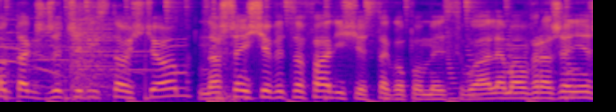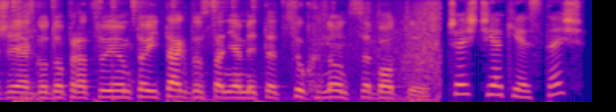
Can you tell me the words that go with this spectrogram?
kontakt z rzeczywistością? Na szczęście wycofali się z tego pomysłu, ale mam wrażenie, że jak go dopracują, to i tak dostaniemy te cuchnące boty. Cześć, jak jesteś?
